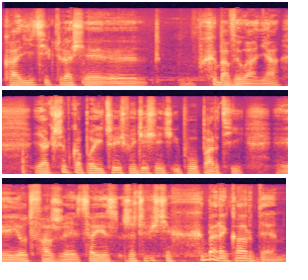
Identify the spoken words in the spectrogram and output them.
koalicji, która się yy, chyba wyłania. Jak szybko policzyliśmy 10,5 partii y, ją tworzy, co jest rzeczywiście chyba rekordem.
